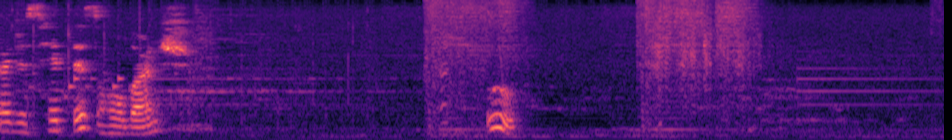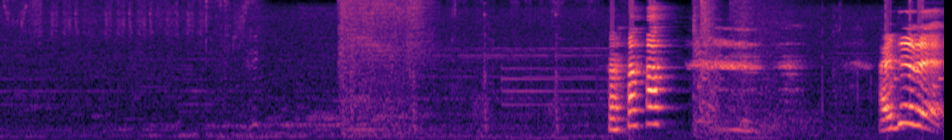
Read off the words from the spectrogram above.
If I just hit this a whole bunch... Ooh. I did it!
